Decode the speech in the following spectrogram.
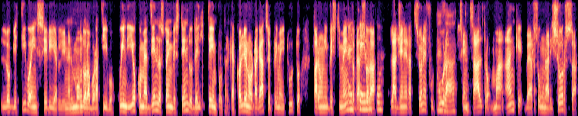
l'obiettivo è inserirli nel mondo lavorativo, quindi io come azienda sto investendo del tempo perché accogliere un ragazzo è prima di tutto fare un investimento verso la, la, generazione futura, esatto. senz'altro, ma anche verso una risorsa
